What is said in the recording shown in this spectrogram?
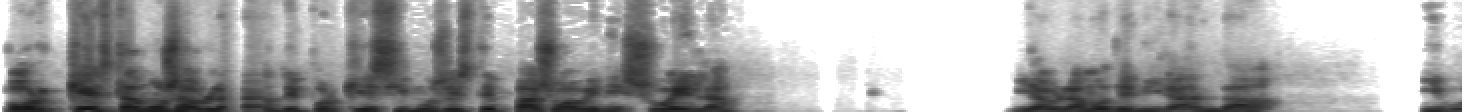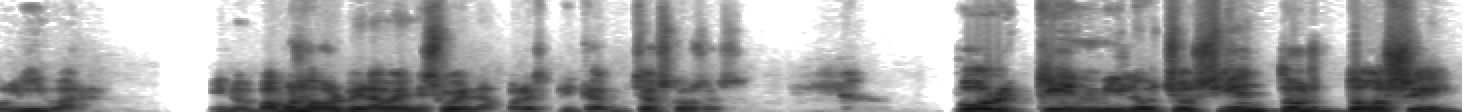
¿Por qué estamos hablando y por qué hicimos este paso a Venezuela? Y hablamos de Miranda y Bolívar. Y nos vamos a volver a Venezuela para explicar muchas cosas. Porque en 1812,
